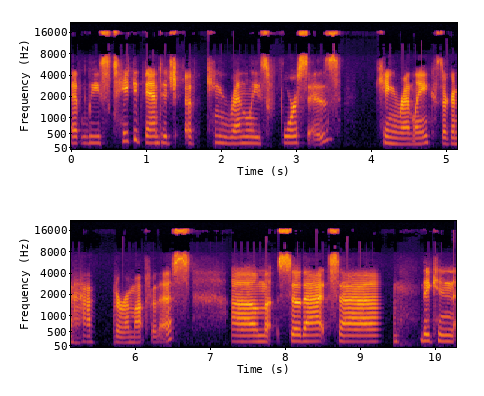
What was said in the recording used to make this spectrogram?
at least take advantage of King Renly's forces, King Renly, because they're going to have to order him up for this, um, so that uh, they can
